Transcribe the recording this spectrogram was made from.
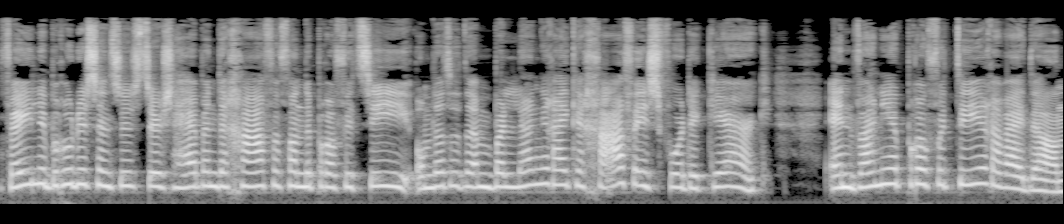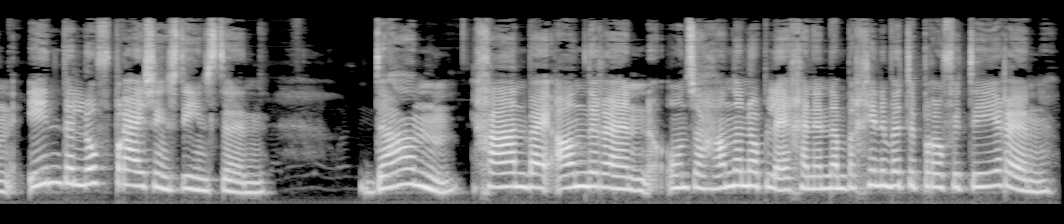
Vele broeders en zusters hebben de gave van de profetie, omdat het een belangrijke gave is voor de kerk. En wanneer profiteren wij dan? In de lofprijzingsdiensten. Dan gaan wij anderen onze handen opleggen en dan beginnen we te profiteren.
